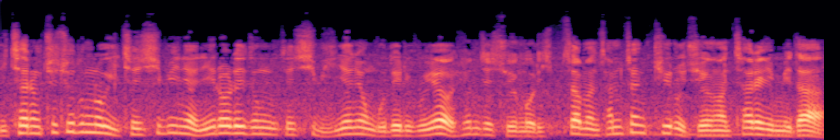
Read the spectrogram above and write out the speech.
이 차량 최초 등록 2012년 1월에 등록된 12년형 모델이고요. 현재 주행거리 14만 3천 km 주행한 차량입니다.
